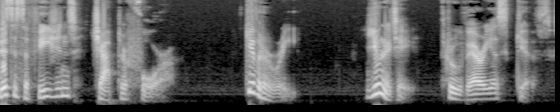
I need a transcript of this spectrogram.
This is Ephesians chapter 4. Give it a read. Unity through various gifts.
